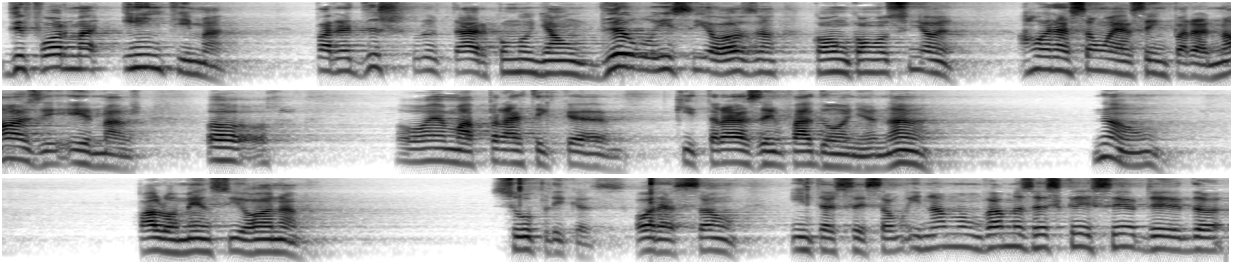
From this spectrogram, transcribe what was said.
de forma íntima, para desfrutar comunhão deliciosa com, com o Senhor. A oração é assim para nós, irmãos? Ou, ou é uma prática que traz enfadonha, não? Não. Paulo menciona súplicas, oração, intercessão, e não vamos esquecer de, de,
